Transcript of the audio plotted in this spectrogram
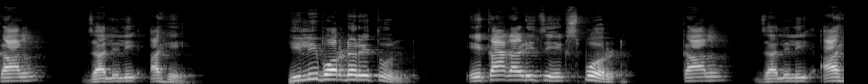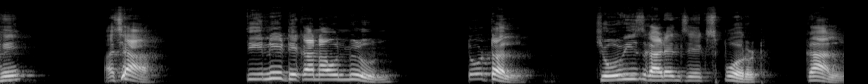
काल झालेली आहे. हिली बॉर्डर इथून एका गाडीची एक्सपोर्ट काल झालेली आहे. अशा तिन्ही ठिकाणाहून मिळून टोटल चोवीस गाड्यांचे एक्सपोर्ट काल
